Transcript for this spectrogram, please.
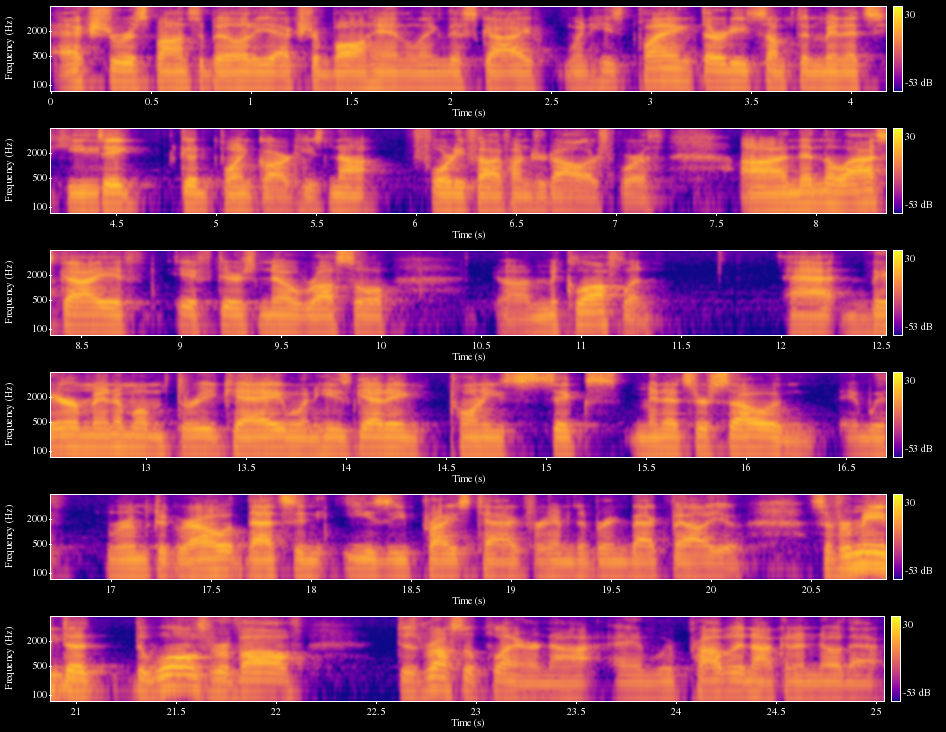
Extra responsibility, extra ball handling. This guy, when he's playing 30 something minutes, he's a good point guard. He's not $4,500 worth. Uh, and then the last guy, if if there's no Russell, uh, McLaughlin at bare minimum 3K when he's getting 26 minutes or so and, and, with room to grow, that's an easy price tag for him to bring back value. So for me, the, the Wolves revolve does Russell play or not? And we're probably not going to know that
